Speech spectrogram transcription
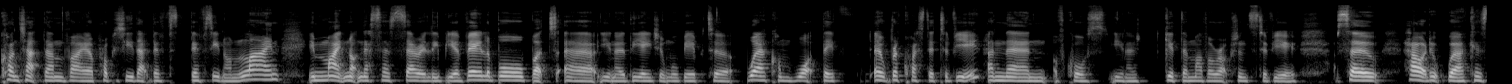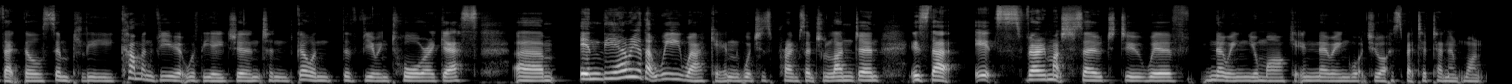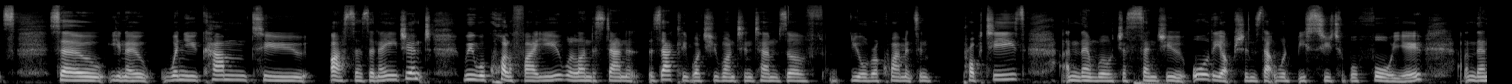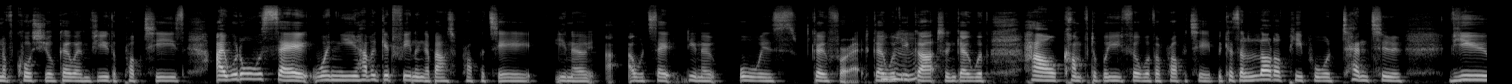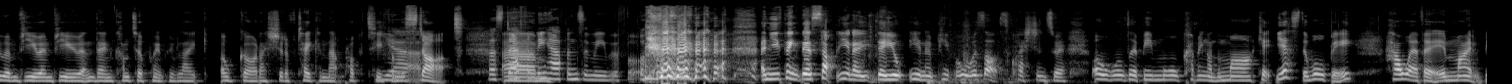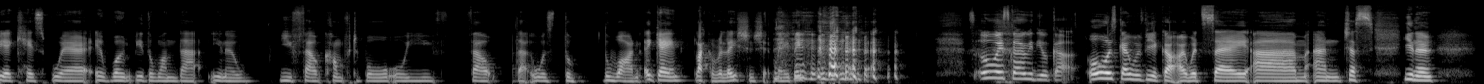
contact them via property that they've they've seen online. It might not necessarily be available, but uh, you know the agent will be able to work on what they've uh, requested to view, and then of course you know give them other options to view. So how it would work is that they'll simply come and view it with the agent and go on the viewing tour, I guess. Um, in the area that we work in, which is prime central London, is that it's very much so to do with knowing your market and knowing what your prospective tenant wants. So, you know, when you come to us as an agent, we will qualify you, we'll understand exactly what you want in terms of your requirements in properties and then we'll just send you all the options that would be suitable for you. And then of course you'll go and view the properties. I would always say when you have a good feeling about a property you know I- would say you know always go for it go with your gut and go with how comfortable you feel with a property because a lot of people would tend to view and view and view and then come to a point where you're like oh god i should have taken that property from the start That's definitely Um, happened to me before. and you think there's some, you know, they, you know, people always ask questions where, oh, will there be more coming on the market? Yes, there will be. However, it might be a case where it won't be the one that you know you felt comfortable or you felt that it was the the one. Again, like a relationship, maybe. so always go with your gut. always go with your gut, I would say, um, and just you know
